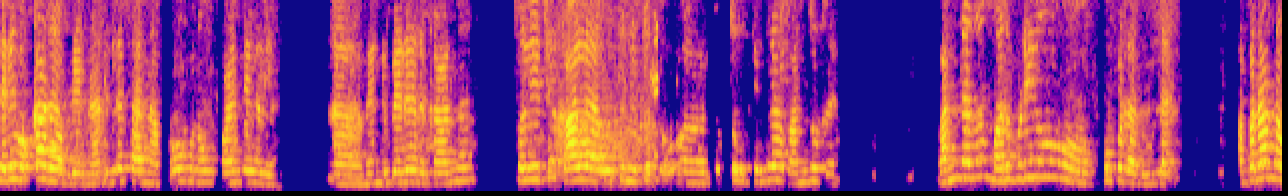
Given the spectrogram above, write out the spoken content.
சரி உட்காரு அப்படின்னாரு இல்ல சார் நான் போகணும். குழந்தைகள் ஆஹ் ரெண்டு பேரும் இருக்கான்னு சொல்லிட்டு காலை ஊத்துனுட்டு தொட்டு ஊத்திட்டு வந்துடுறேன். வந்ததும் மறுபடியும் கூப்பிடுறாரு உள்ள. அப்பதான் அந்த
